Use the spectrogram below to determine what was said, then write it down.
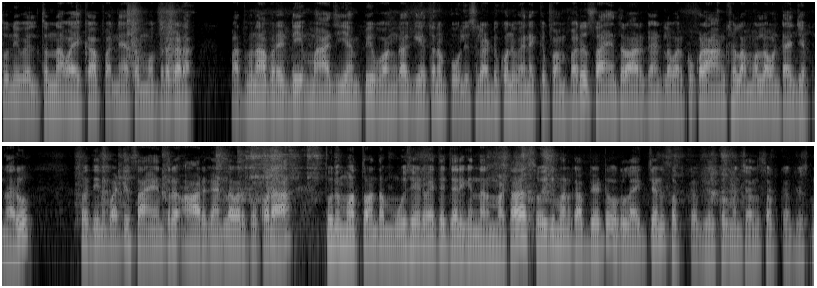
తుని వెళ్తున్న వైకాపా నేత ముద్రగడ పద్మనాభరెడ్డి మాజీ ఎంపీ వంగ గీతను పోలీసులు అడ్డుకొని వెనక్కి పంపారు. సాయంత్రం ఆరు గంటల వరకు కూడా ఆంక్షలు అమల్లో ఉంటాయని చెప్పినారు. సో దీన్ని బట్టి సాయంత్రం ఆరు గంటల వరకు కూడా తుని మొత్తం అంతా మూసేయడం అయితే జరిగిందనమాట సో ఇది మనకు అప్డేట్ ఒక లైక్ చేయండి సబ్స్క్రైబ్ చేసుకోండి. మన ఛానల్ సబ్స్క్రైబ్ చేసుకోండి.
